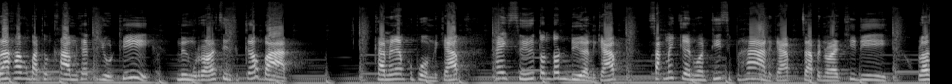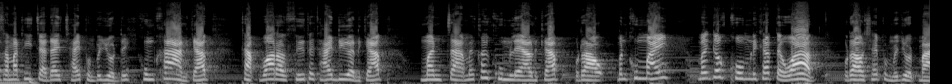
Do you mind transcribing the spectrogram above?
ราคาของบัตรทองคำนะครับอยู่ที่ 149 บาทคำแนะนำของผมนะครับให้ซื้อต้นต้นเดือนนะครับสักไม่เกินวันที่ 15 นะครับ จะเป็นอะไรที่ดี เราสามารถที่จะได้ใช้ผลประโยชน์ได้คุ้มค่านะครับถ้าหากว่าเราซื้อท้ายๆเดือนนะครับ มันจะไม่ค่อยคุ้มแล้วนะครับ เรามันคุ้มไหมมันก็คุ้มนะครับ แต่ว่าเราใช้ผลประโยชน์มา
